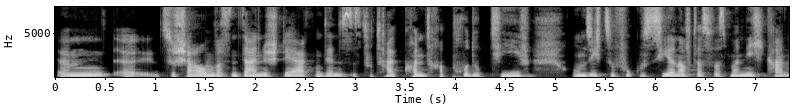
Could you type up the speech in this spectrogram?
ähm, äh, zu schauen, was sind deine Stärken, denn es ist total kontraproduktiv, um sich zu fokussieren auf das, was man nicht kann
